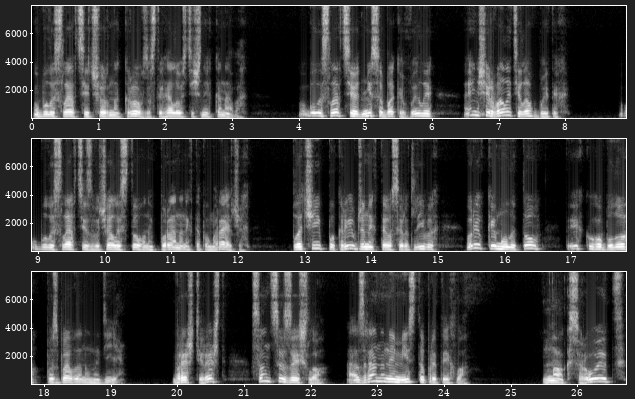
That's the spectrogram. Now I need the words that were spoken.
У Болеславці чорна кров застигала у стічних канавах. У Болеславці одні собаки вили, а інші рвали тіла вбитих. У Болеславці звучали стогони поранених та помираючих, плачі покривджених та осиротлівих, уривки молитов тих, кого було позбавлено надії. Врешті-решт, сонце зайшло, а зранене місто притихло. Нокс руїт,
